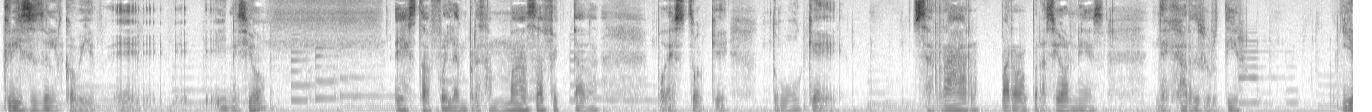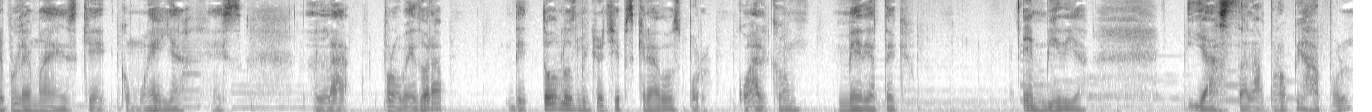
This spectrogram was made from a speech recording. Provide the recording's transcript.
crisis del COVID eh, inició, esta fue la empresa más afectada, puesto que tuvo que cerrar, parar operaciones, dejar de surtir. Y el problema es que como ella es la proveedora de todos los microchips creados por Qualcomm, MediaTek, Nvidia y hasta la propia Apple,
